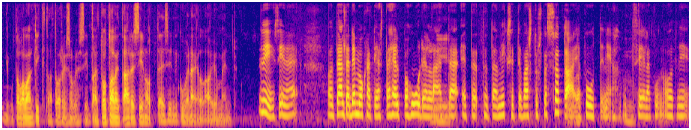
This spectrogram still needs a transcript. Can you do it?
niin kuin tavallaan diktaatorisiin tai totalitaarisiin otteisiin niin kuin Venäjällä on jo menty. Niin, siinä on tältä demokratiasta helppo huudella, niin. että, että tota, miksi ette vastusta sotaa ja Putinia, mm. mutta siellä kun oot, niin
